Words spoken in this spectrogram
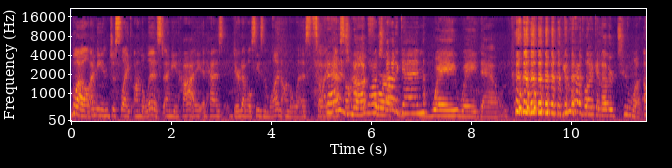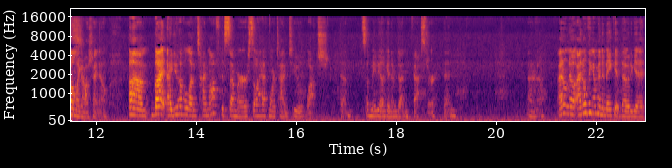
Well, I mean, just like on the list, I mean, hi, it has Daredevil season one on the list, so I That guess I'll have to watch that again. way, way down. You have like another two months. oh my gosh, I know. Um, but I do have a lot of time off this summer, so I have more time to watch them. So maybe I'll get them done faster than. I don't know. I don't know. I don't think I'm going to make it though to get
